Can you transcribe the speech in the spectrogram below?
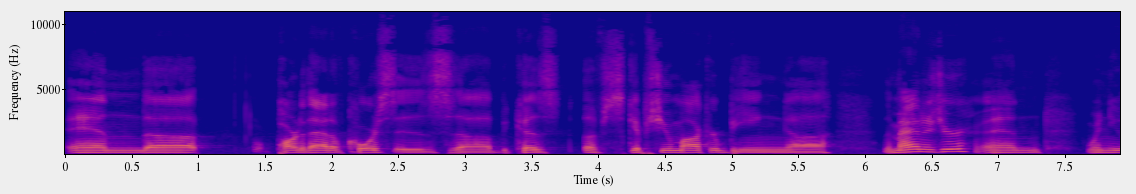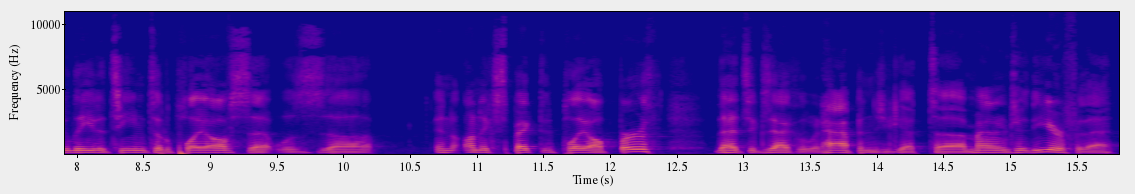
and part of that, of course, is because of Skip Schumaker being the manager. And when you lead a team to the playoffs, that was an unexpected playoff berth, that's exactly what happens. You get uh, manager of the year for that.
